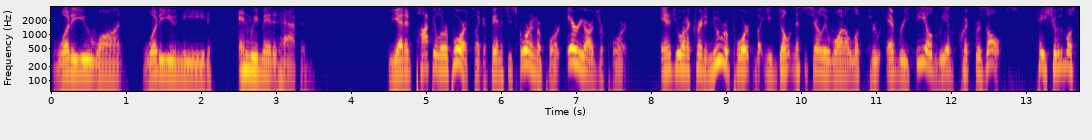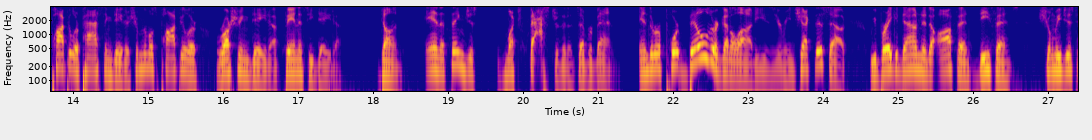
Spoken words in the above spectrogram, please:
What do you want? What do you need? And we made it happen. We added popular reports like a fantasy scoring report, air yards report. And if you want to create a new report, but you don't necessarily want to look through every field, we have quick results hey, show me the most popular passing data, show me the most popular rushing data, fantasy data. Done. And the thing just is much faster than it's ever been. And the report builder got a lot easier. I mean, check this out. We break it down into offense, defense. Show me just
